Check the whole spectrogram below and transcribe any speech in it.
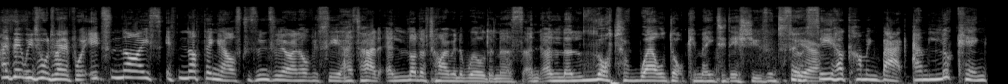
I think we talked about it before. It's nice, if nothing else, because Lindsay Lohan obviously has had a lot of time in the wilderness and, and a lot of well documented issues. And so Yeah. see her coming back and looking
